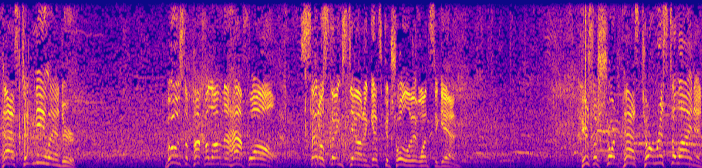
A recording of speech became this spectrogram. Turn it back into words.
Pass to Nylander. Moves the puck along the half wall. Settles things down and gets control of it once again. Here's a short pass to Ristolainen.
